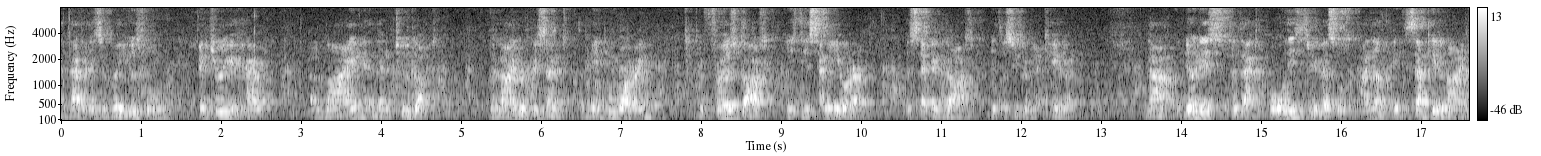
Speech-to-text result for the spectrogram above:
And that is a very useful picture. You have a line and then two dots. The line represents the main pulmonary, the first dot is the ascending aorta, the second dot is the superior vena cava. Now, notice that all these three vessels are not exactly aligned,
